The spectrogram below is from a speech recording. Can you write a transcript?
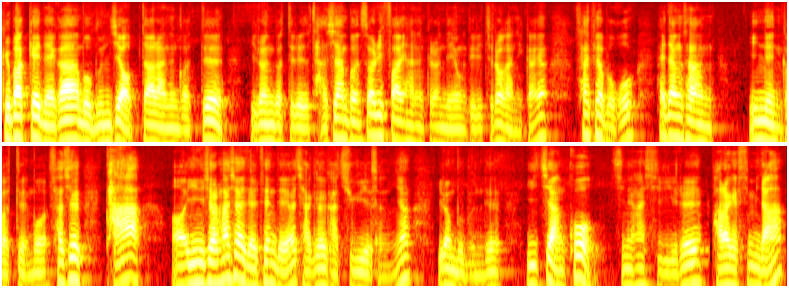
그 밖에 내가 뭐 문제 없다라는 것들, 이런 것들에 다시 한번 서리파이 하는 그런 내용들이 들어가니까요. 살펴보고 해당 사항 있는 것들, 뭐 사실 다 어, 이니셜 하셔야 될 텐데요. 자격을 갖추기 위해서는요. 이런 부분들 잊지 않고 진행하시기를 바라겠습니다.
